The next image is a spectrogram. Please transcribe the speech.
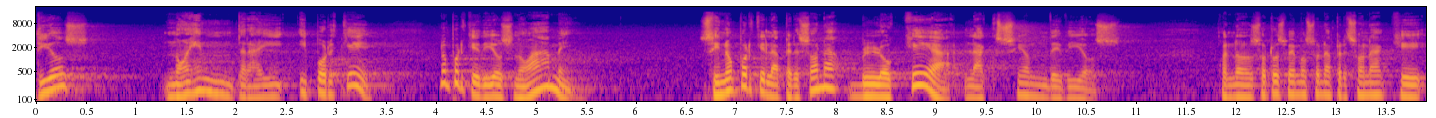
Dios no entra ahí. ¿Y por qué? No porque Dios no ame, sino porque la persona bloquea la acción de Dios. Cuando nosotros vemos una persona que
